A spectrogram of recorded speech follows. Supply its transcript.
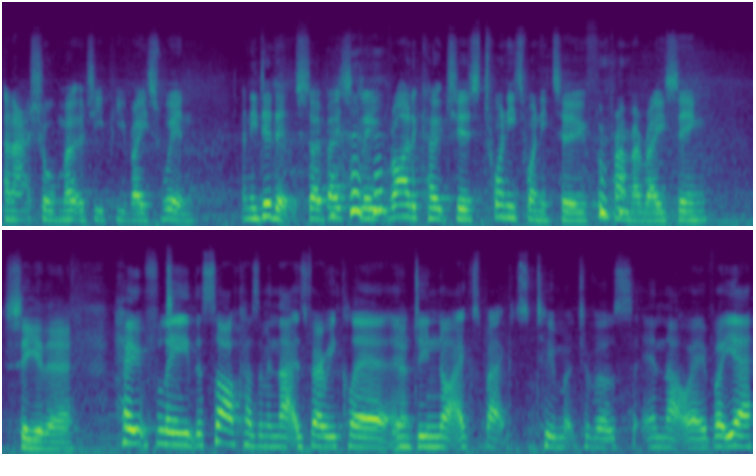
an actual MotoGP race win, and he did it. So basically, rider coaches 2022 for Pramac Racing. See you there. Hopefully, the sarcasm in that is very clear, Yeah. and do not expect too much of us in that way. But yeah,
